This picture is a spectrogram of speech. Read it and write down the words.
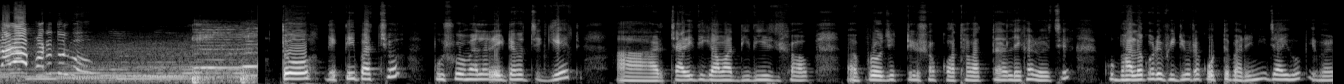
দাঁড়া ফটো তুলবো তো দেখতেই পাচ্ছ পুষ্প মেলার এইটা হচ্ছে গেট আর চারিদিকে আমার দিদির সব প্রজেক্টের সব কথাবার্তা লেখা রয়েছে। খুব ভালো করে ভিডিওটা করতে পারিনি, যাই হোক, এবার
